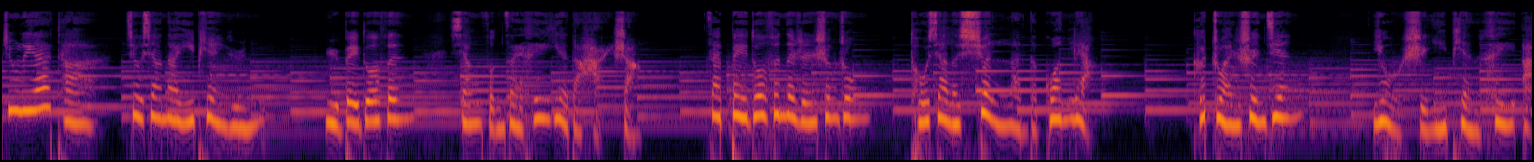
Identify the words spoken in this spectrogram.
朱丽叶塔就像那一片云，与贝多芬相逢在黑夜的海上，在贝多芬的人生中投下了绚烂的光亮。可转瞬间，又是一片黑暗。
